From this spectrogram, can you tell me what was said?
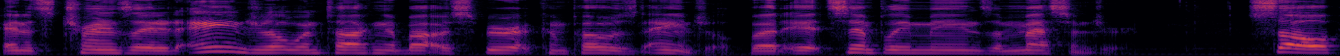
and it's translated angel when talking about a spirit composed angel, but it simply means a messenger. So,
